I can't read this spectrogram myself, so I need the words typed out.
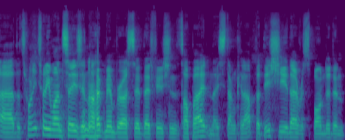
uh, the 2021 season, I remember I said they'd finish in the top eight and they stunk it up. But this year they responded and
